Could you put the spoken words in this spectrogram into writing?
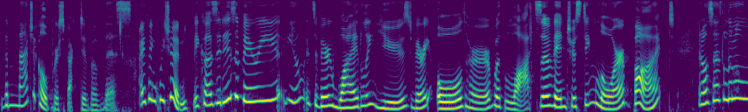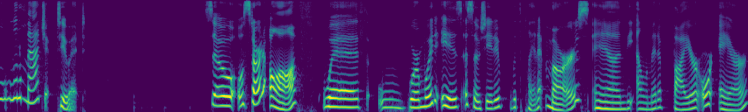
the magical perspective of this I think we should. because it is a very, you know, it's a very widely used, very old herb with lots of interesting lore, but it also has a little little magic to it. So we'll start off with wormwood is associated with the planet Mars and the element of fire or air.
